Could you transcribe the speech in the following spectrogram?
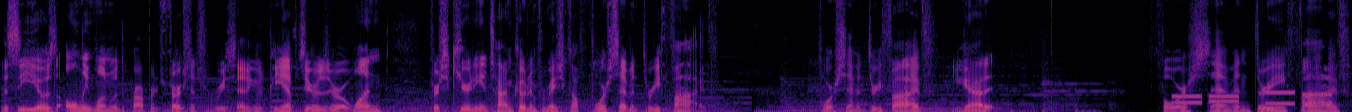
The CEO is the only one with the proper instructions for resetting the PF001. For security and timecode information, call 4735. 4735. You got it. 4735.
